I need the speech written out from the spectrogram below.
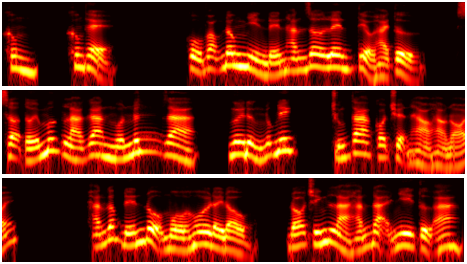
Không, không thể. Cổ vọng đông nhìn đến hắn dơ lên tiểu hài tử, sợ tới mức là gan muốn nứt ra, ngươi đừng núp đích, chúng ta có chuyện hảo hảo nói. Hắn gấp đến độ mồ hôi đầy đầu, đó chính là hắn đại nhi tử A.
